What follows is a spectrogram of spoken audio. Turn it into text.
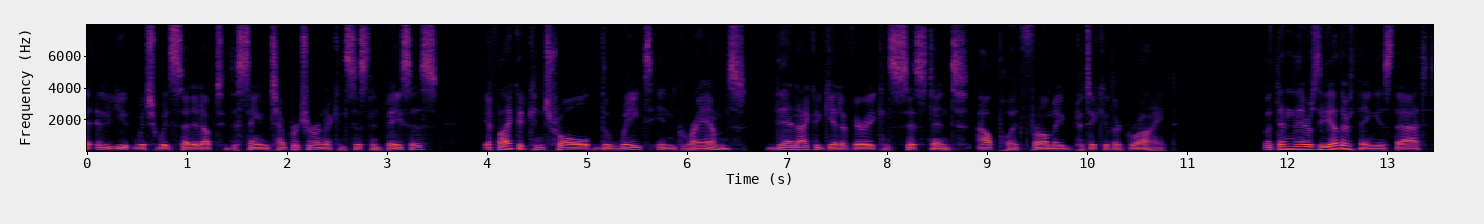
uh, uh, which would set it up to the same temperature on a consistent basis, if I could control the weight in grams, then I could get a very consistent output from a particular grind. But then there's the other thing is that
